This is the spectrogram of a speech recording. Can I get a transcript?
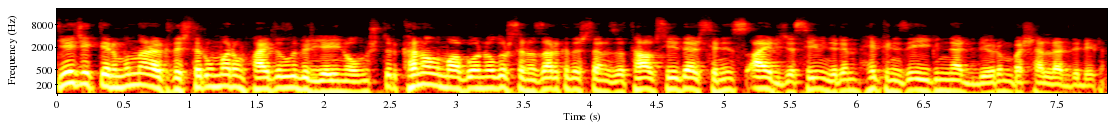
Diyeceklerim bunlar arkadaşlar. Umarım faydalı bir yayın olmuştur. Kanalıma abone olursanız arkadaşlarınıza tavsiye ederseniz ayrıca sevinirim. Hepinize iyi günler diliyorum. Başarılar dilerim.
